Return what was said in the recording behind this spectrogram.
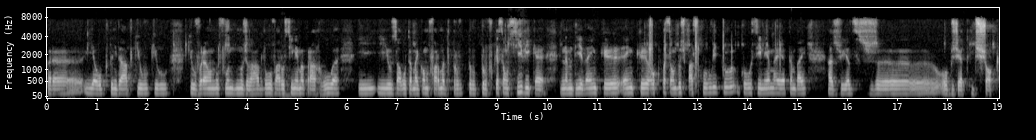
para, e a oportunidade que o, que, o, que o verão, no fundo, nos dá de levar o cinema para a rua e, e usá-lo também como forma de provocação cívica, na medida em que, em que a ocupação do espaço público com o cinema é também às vezes uh, objeto de choque,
